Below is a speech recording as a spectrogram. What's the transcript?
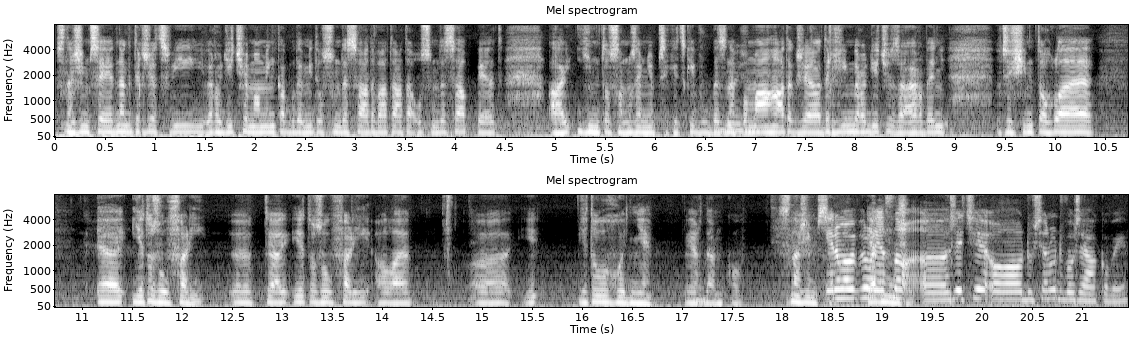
snažím se jednak držet svý rodiče, maminka bude mít 82, táta 85 a jim to samozřejmě psychicky vůbec nepomáhá, takže já držím rodiče zároveň, řeším tohle, eh, je to zoufalý, eh, je to zoufalý, ale eh, je, je toho hodně, Jardanko. Snažím se. Jenom aby bylo jasno, můžu. řeči o Dušanu Dvořákovi,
